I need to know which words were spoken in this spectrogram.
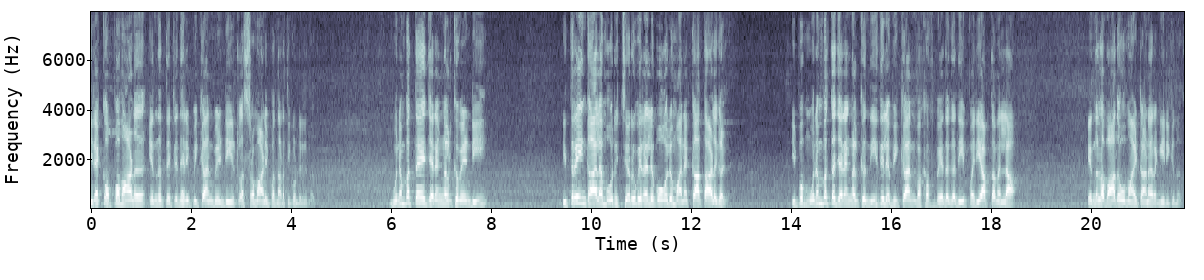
ഇരക്കൊപ്പമാണ് എന്ന് തെറ്റിദ്ധരിപ്പിക്കാൻ വേണ്ടിയിട്ടുള്ള ശ്രമമാണ് ഇപ്പോൾ നടത്തിക്കൊണ്ടിരുന്നത്. മുനമ്പത്തെ ജനങ്ങൾക്ക് വേണ്ടി ഇത്രയും കാലം ഒരു ചെറുവിരൽ പോലും അനക്കാത്ത ആളുകൾ ഇപ്പം മുനമ്പത്തെ ജനങ്ങൾക്ക് നീതി ലഭിക്കാൻ വഖഫ് ഭേദഗതി പര്യാപ്തമല്ല എന്നുള്ള വാദവുമായിട്ടാണ് ഇറങ്ങിയിരിക്കുന്നത്.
